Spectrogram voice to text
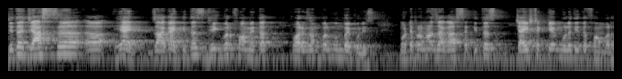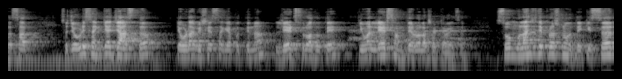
जिथं जास्त हे आहेत जागा आहेत तिथंच ढीकभर फॉर्म येतात. For example Mumbai police. मोठ्या प्रमाणात जागा असतात तिथंच चाळीस टक्के मुलं तिथं फॉर्म भरत असतात. सो जेवढी संख्या जास्त तेवढा विषय सगळ्या पद्धतीनं लेट सुरुवात होते किंवा लेट संपते एवढं लक्षात ठेवायचं. सो मुलांचे ते प्रश्न होते की सर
